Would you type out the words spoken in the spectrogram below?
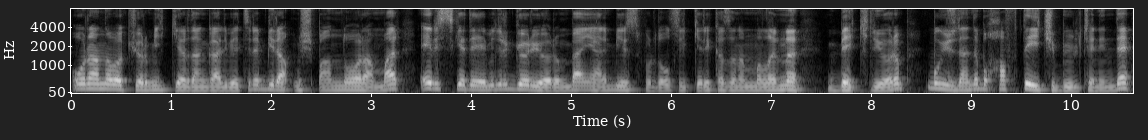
Oranla bakıyorum ilk yarıdan galibiyetine 1.60 bandı oran var. E riske değebilir görüyorum. Ben yani 1-0'da olsa ilk yarı kazanmalarını bekliyorum. Bu yüzden de bu hafta içi bülteninde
